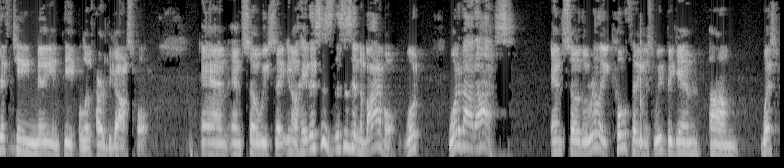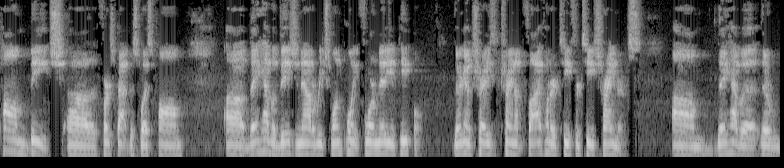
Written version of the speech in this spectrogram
15 million people have heard the gospel. And and so we say, you know, hey, this is this is in the Bible. What what about us? And so the really cool thing is we begin um, West Palm Beach, uh, First Baptist West Palm. Uh, they have a vision now to reach 1.4 million people. They're going to tra- train up 500 T for T trainers um, they have a they're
